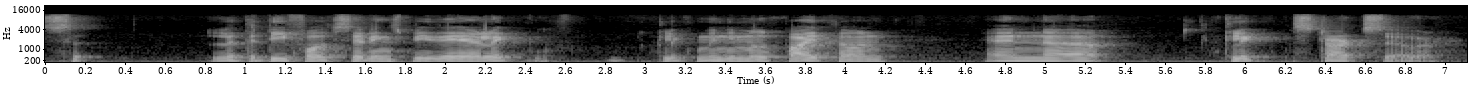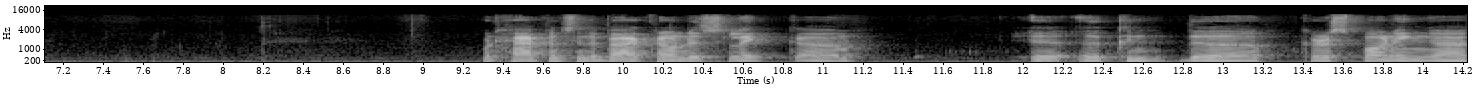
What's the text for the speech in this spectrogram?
So let the default settings be there like click minimal Python and uh, click start server. What happens in the background is like um, the corresponding uh,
